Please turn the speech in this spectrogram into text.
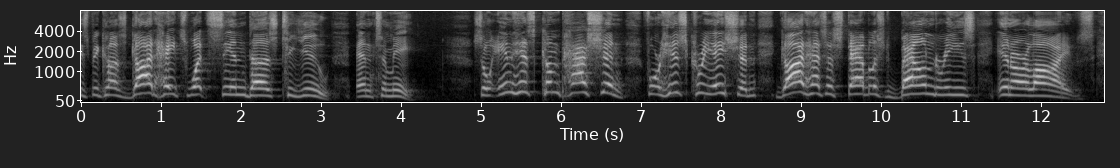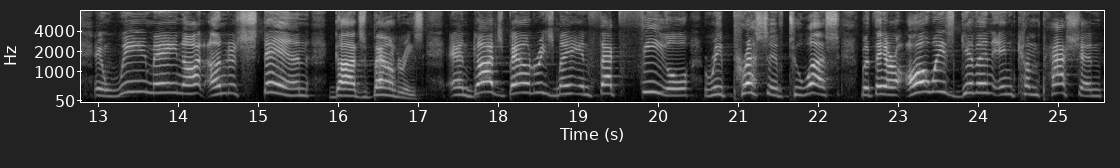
is because God hates what sin does to you and to me. So, in His compassion for His creation, God has established boundaries in our lives. And we may not understand God's boundaries. And God's boundaries may, in fact, feel repressive to us, but they are always given in compassion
